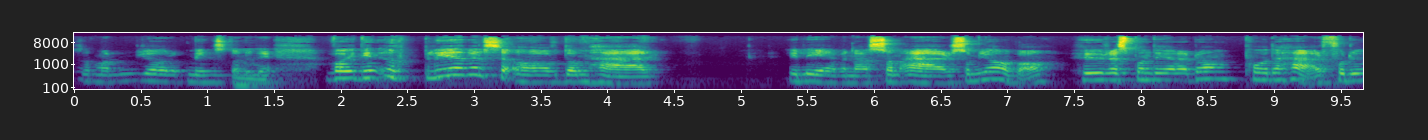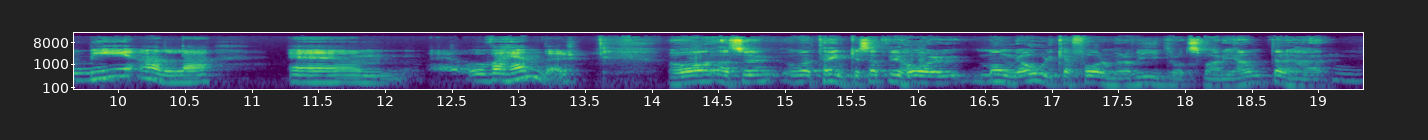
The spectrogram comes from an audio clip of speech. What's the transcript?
Så man gör åtminstone det. Vad är din upplevelse av de här eleverna som är som jag var? Hur responderar de på det här? Får du med alla? Ehm, och vad händer? Ja, alltså om man tänker sig att vi har många olika former av idrottsvarianter här.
